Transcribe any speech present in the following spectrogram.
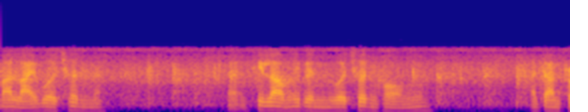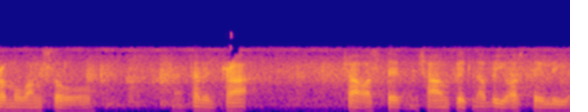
มาหลายเวอร์ชันนะที่เล่านี้เป็นเวอร์ชันของอาจารย์พรหมวังโสถ้าเป็นพระชาวออสเตรชาวอังกฤษแล้วไปอยู่ออสเตรเลีย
